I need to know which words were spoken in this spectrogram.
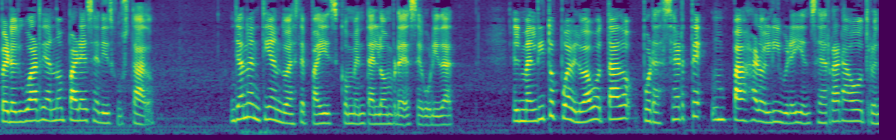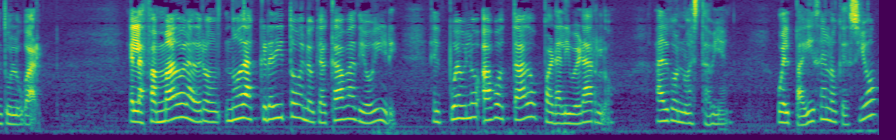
Pero el guardia no parece disgustado. Ya no entiendo a este país, comenta el hombre de seguridad. El maldito pueblo ha votado por hacerte un pájaro libre y encerrar a otro en tu lugar. El afamado ladrón no da crédito a lo que acaba de oír. El pueblo ha votado para liberarlo. Algo no está bien. O el país enloqueció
